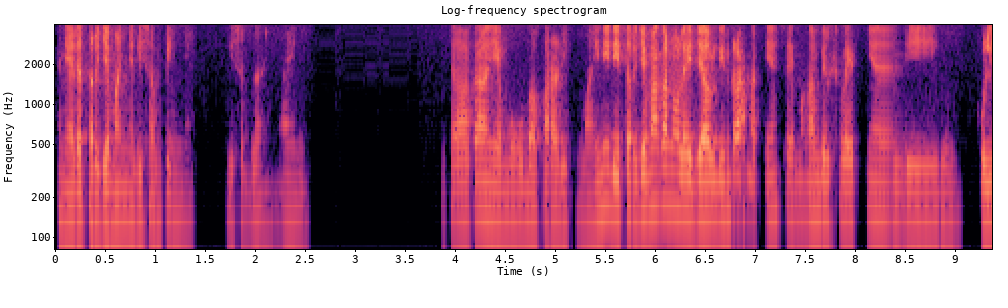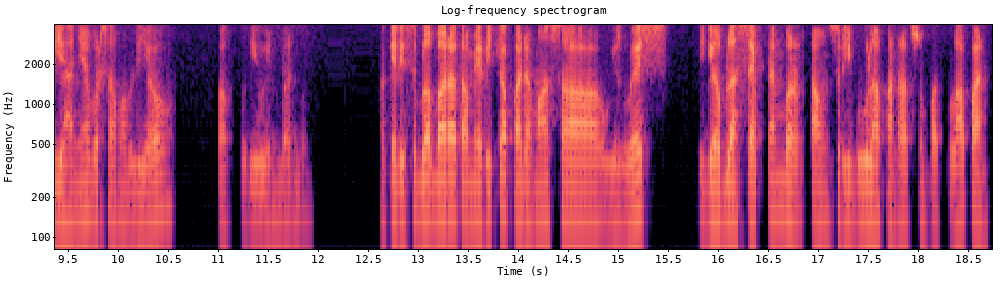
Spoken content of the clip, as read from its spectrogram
Ini ada terjemahannya di sampingnya, di sebelahnya. Nah, ini. Kecelakaan yang mengubah paradigma. Ini diterjemahkan oleh Jaludin Rahmat ya. Saya mengambil slide-nya di kuliahnya bersama beliau waktu di UIN Bandung. Oke, di sebelah barat Amerika pada masa Will West 13 September tahun 1848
